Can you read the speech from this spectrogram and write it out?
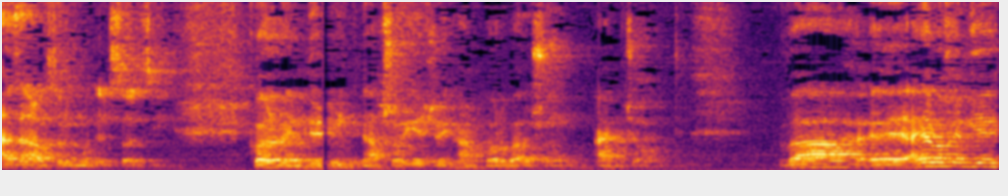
از عناصر مدل سازی کار rendering نقشه های اجرایی هم کارو براشون انجام میده و اگر بخوایم یه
